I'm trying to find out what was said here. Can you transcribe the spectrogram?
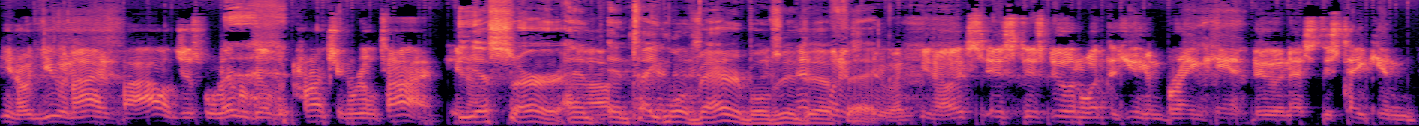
you know, you and I as biologists will ever be able to crunch in real time. You know? Yes, sir. And, uh, and take more variables into effect. It's doing. You know, it's, it's just doing what the human brain can't do. And that's just taking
